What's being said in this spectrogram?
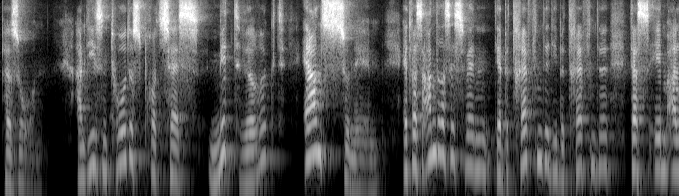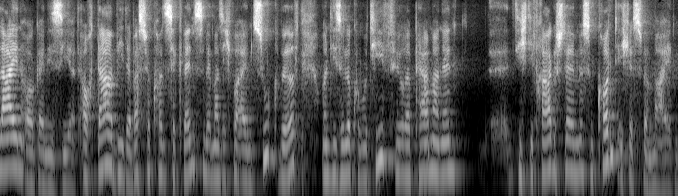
Person an diesem Todesprozess mitwirkt, ernst zu nehmen. Etwas anderes ist, wenn der Betreffende, die Betreffende das eben allein organisiert. Auch da wieder, was für Konsequenzen, wenn man sich vor einem Zug wirft und diese Lokomotivführer permanent äh, sich die Frage stellen müssen, konnte ich es vermeiden?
